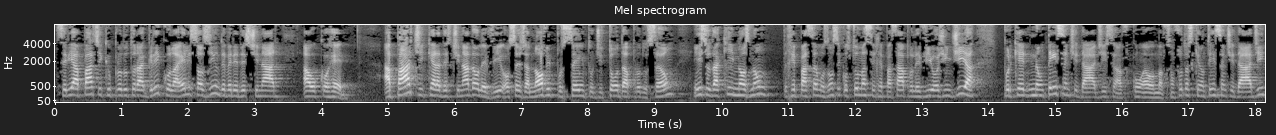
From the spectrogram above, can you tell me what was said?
seria a parte que o produtor agrícola, ele sozinho deveria destinar ao Kohen. A parte que era destinada ao Levi, ou seja, 9% de toda a produção, isso daqui nós não repassamos, não se costuma se repassar para o Levi hoje em dia, porque não tem santidade, são, são frutas que não têm santidade,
